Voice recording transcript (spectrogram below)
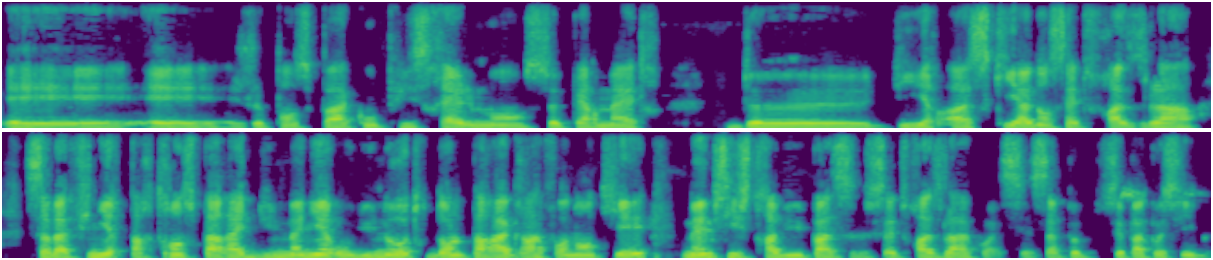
Et, et je ne pense pas qu'on puisse réellement se permettre de dire ah, ce qu'il y a dans cette phrase-là, ça va finir par transparaître d'une manière ou d'une autre dans le paragraphe en entier, même si je ne traduis pas cette phrase-là. Ce n'est pas possible.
